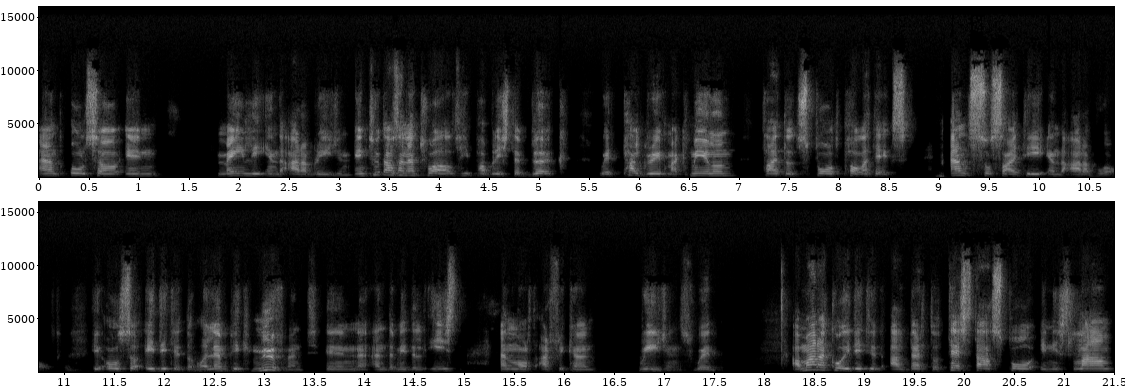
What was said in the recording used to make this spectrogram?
and also in mainly in the Arab region. In 2012, he published a book with Palgrave Macmillan titled Sport, Politics, and society in the Arab world. He also edited the Olympic movement in and the Middle East and North African regions. With Amara co-edited Alberto Testa, Sport in Islam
